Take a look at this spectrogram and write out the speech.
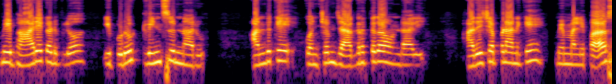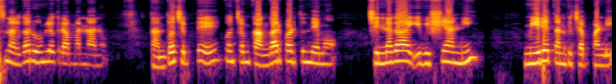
మీ భార్య కడుపులో ఇప్పుడు ట్విన్స్ ఉన్నారు. అందుకే కొంచెం జాగ్రత్తగా ఉండాలి. అది చెప్పడానికే మిమ్మల్ని పర్సనల్గా రూమ్లోకి రమ్మన్నాను. తనతో చెప్తే కొంచెం కంగారు పడుతుందేమో. చిన్నగా ఈ విషయాన్ని మీరే తనకు చెప్పండి.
